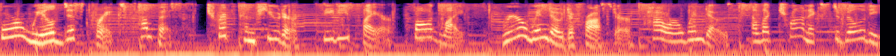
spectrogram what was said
four-wheel disc brakes, compass, trip computer, CD player, fog lights, rear window defroster, power windows, electronic stability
